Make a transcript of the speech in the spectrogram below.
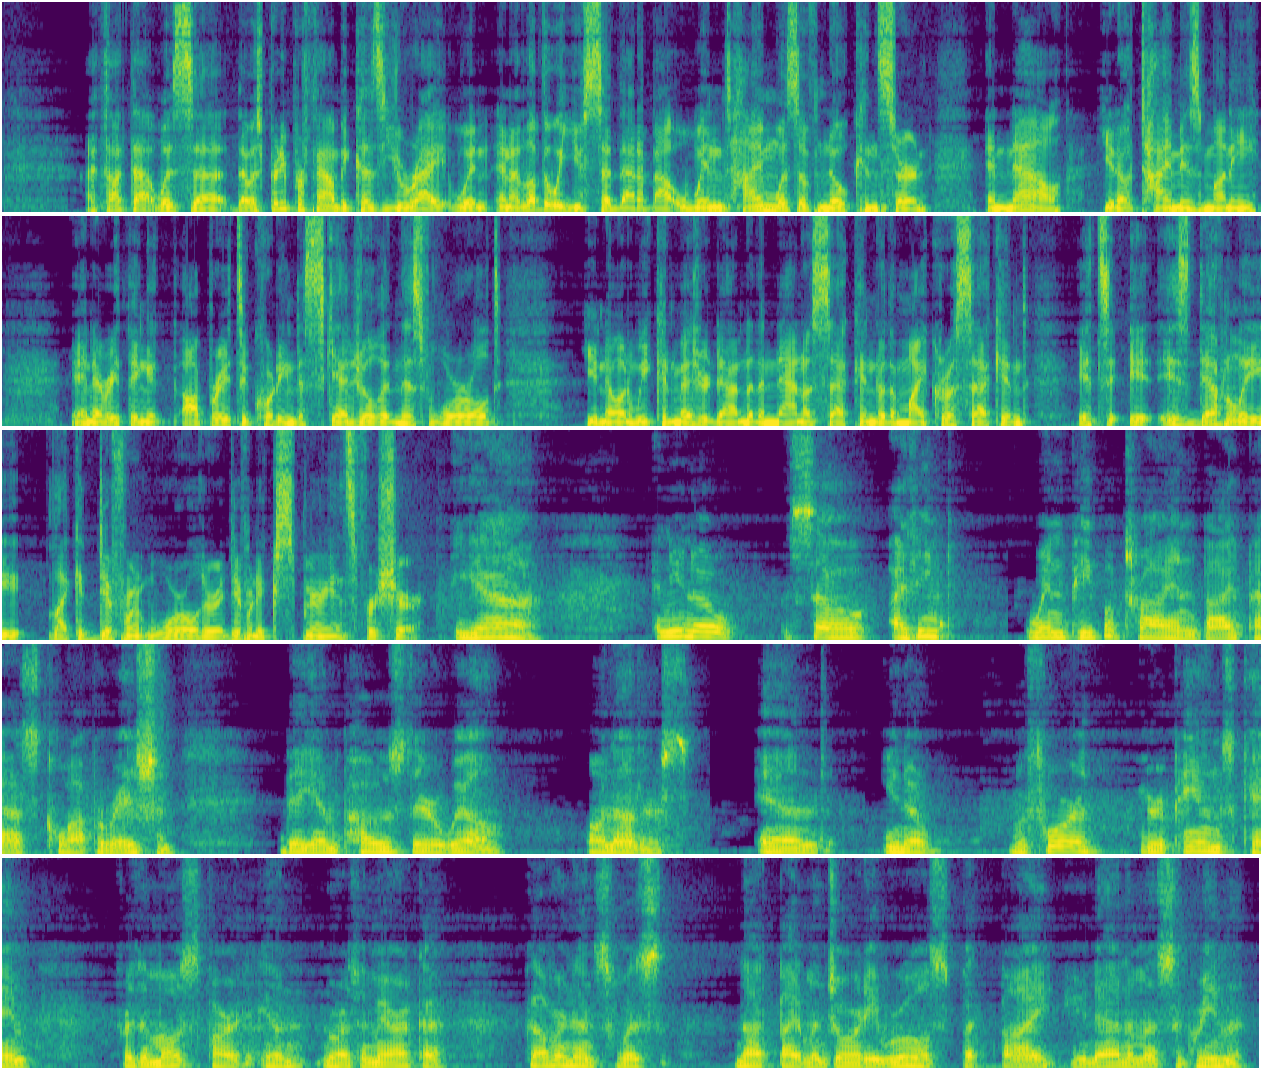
I thought that was uh, that was pretty profound because you're right. When and I love the way you said that about when time was of no concern, and now you know time is money, and everything operates according to schedule in this world. You know, and we can measure down to the nanosecond or the microsecond. It's it is definitely like a different world or a different experience for sure. Yeah, and you know, so I think when people try and bypass cooperation, they impose their will on others. And, you know, before Europeans came, for the most part in North America, governance was not by majority rules, but by unanimous agreement.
